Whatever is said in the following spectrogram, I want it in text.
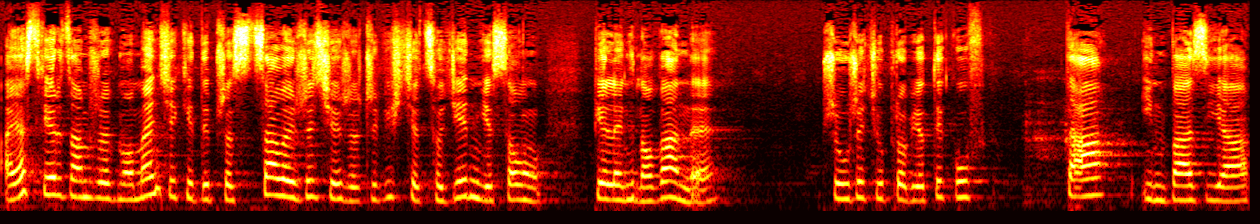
A ja stwierdzam, że w momencie, kiedy przez całe życie rzeczywiście codziennie są pielęgnowane przy użyciu probiotyków, ta inwazja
